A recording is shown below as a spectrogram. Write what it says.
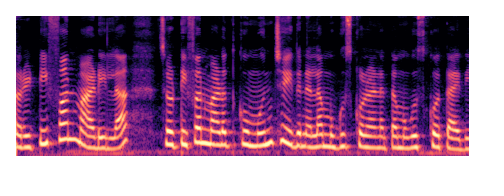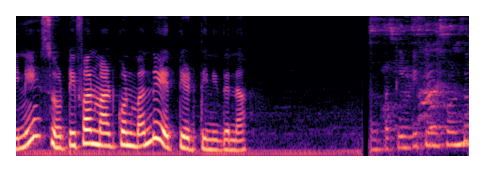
ಸಾರಿ ಟಿಫನ್ ಮಾಡಿಲ್ಲ. ಸೊ ಟಿಫನ್ ಮಾಡೋದಕ್ಕೂ ಮುಂಚೆ ಇದನ್ನೆಲ್ಲ ಮುಗಿಸ್ಕೊಳ್ಳೋಣ ಅಂತ ಮುಗಿಸ್ಕೋತಾ ಇದ್ದೀನಿ. ಸೊ ಟಿಫನ್ ಮಾಡ್ಕೊಂಡು ಬಂದು ಎತ್ತಿಡ್ತೀನಿ ಇದನ್ನು. ಸ್ವಲ್ಪ ತಿಂಡಿ ತಿನ್ಕೊಂಡು,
